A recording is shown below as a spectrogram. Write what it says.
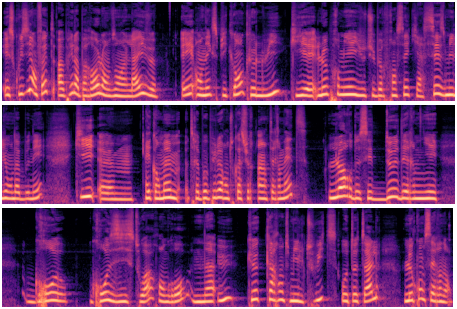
Et Squeezie, en fait, a pris la parole en faisant un live et en expliquant que lui, qui est le premier youtubeur français qui a 16 millions d'abonnés, qui est quand même très populaire, en tout cas sur Internet, lors de ces deux derniers gros grosses histoires, en gros, n'a eu que 40 000 tweets au total le concernant.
